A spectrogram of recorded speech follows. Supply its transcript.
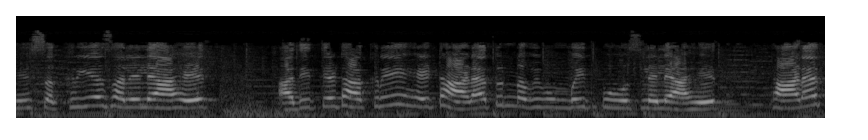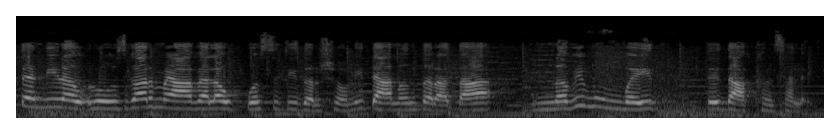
हे सक्रिय झालेले आहेत. आदित्य ठाकरे हे ठाण्यातून नवी मुंबईत पोहोचलेले आहेत. ठाण्यात त्यांनी रोजगार मेळाव्याला उपस्थिती दर्शवली. त्यानंतर आता नवी मुंबईत ते दाखल झालेत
